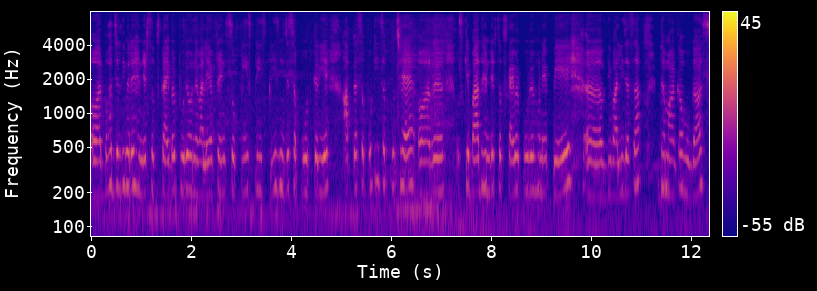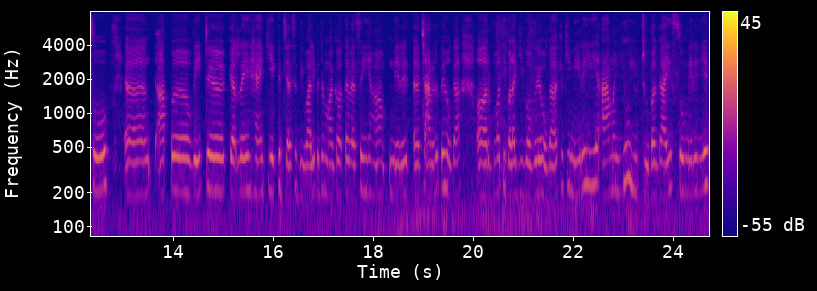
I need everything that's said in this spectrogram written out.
और बहुत जल्दी मेरे 100 सब्सक्राइबर पूरे होने वाले हैं friends so please please please मुझे सपोर्ट करिए आपका सपोर्ट ही सब कुछ है और उसके बाद 100 सब्सक्राइबर पूरे होने पे दिवाली जैसा धमाका होगा सो आप वेट कर रहे हैं कि एक जैसे दिवाली पे धमाका होता है वैसे ही यहाँ मेरे चैनल पे होगा और बहुत ही बड़ा गिव अवे होगा क्योंकि मेरे लिए I am a new YouTuber guys so मेरे लिए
